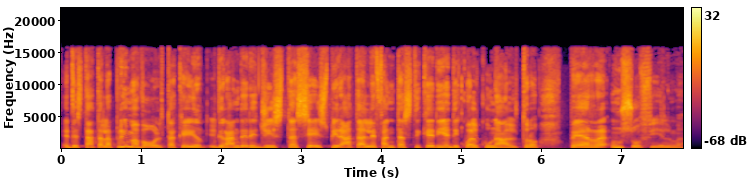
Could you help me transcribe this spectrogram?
ed è stata la prima volta che il, grande regista si è ispirata alle fantasticherie di qualcun altro per un suo film.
